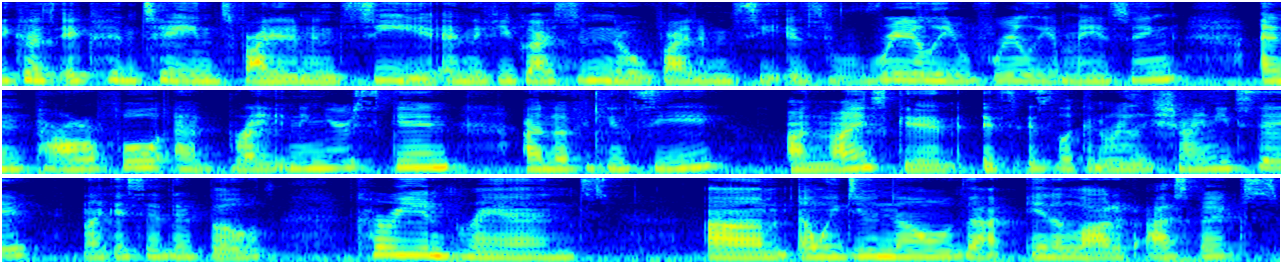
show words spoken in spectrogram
because it contains vitamin C. And if you guys didn't know, vitamin C is really, really amazing and powerful at brightening your skin. I don't know if you can see on my skin, it's, it's looking really shiny today. Like I said, they're both Korean brands. Um, and we do know that in a lot of aspects,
